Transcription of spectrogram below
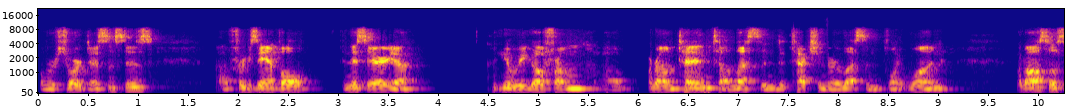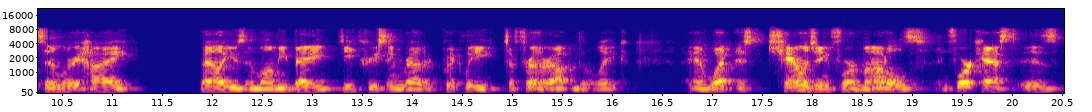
over short distances. Uh, for example, in this area, you know, we go from uh, around 10 to less than detection or less than 0.1, but also similarly high values in Maumee Bay, decreasing rather quickly to further out into the lake. And what is challenging for models and forecasts is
